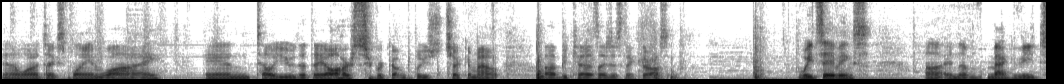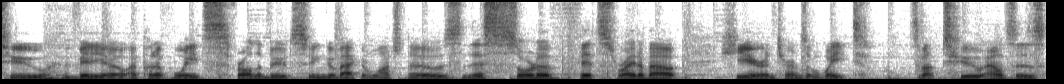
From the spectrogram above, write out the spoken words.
And I wanted to explain why and tell you that they are super comfortable. You should check them out uh, because I just think they're awesome. Weight savings. Uh, in the Mac V2 video, I put up weights for all the boots, so you can go back and watch those. This sort of fits right about here in terms of weight. It's about two ounces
